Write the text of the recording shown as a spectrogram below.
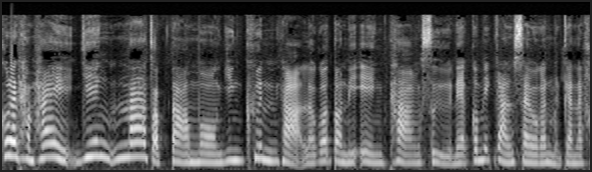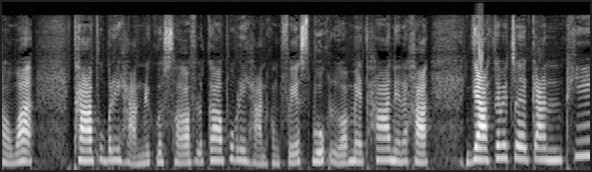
ก็เลยทำให้ยิ่งน่าจับตามองยิ่งขึ้นค่ะ แล้วก็ตอนนี้เองทางสื่อเนี่ยก็มีการแซวกันเหมือนกันนะคะว่า ถ้าผู้บริหาร Microsoft แล้วก็ผู้บริหารของ Facebook หรือว่า Meta เนี่ยนะคะ อยากจะไปเจอกันที่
